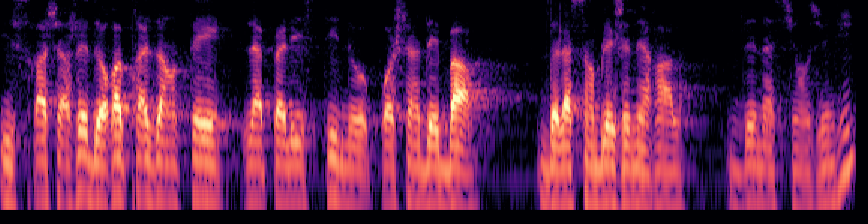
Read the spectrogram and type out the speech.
il sera chargé de représenter la Palestine au prochain débat de l'Assemblée générale des Nations unies.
